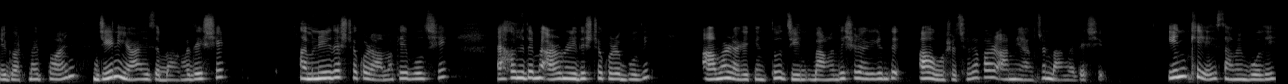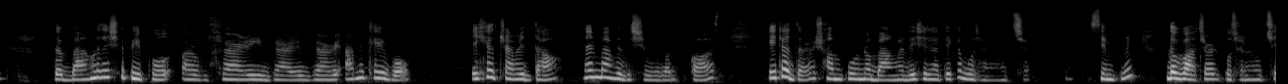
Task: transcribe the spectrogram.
you got my point Zinia is a Bangladeshi. আমি নির্দিষ্ট করে আমাকেই বলছি, এখন যদি আমি আরও নির্দিষ্ট করে বলি, আমার আগে কিন্তু জিন, বাংলাদেশের আগে কিন্তু আ বসেছিল কারণ আমি একজন বাংলাদেশি। ইন কেস আমি বলি the Bangladeshi people are very very very আমি কেবল এক্ষেত্রে আমি দা দেন বাংলাদেশি বললাম কজ এটার দ্বারা সম্পূর্ণ বাংলাদেশি জাতিকে বোঝানো হচ্ছে। সিম্পলি দ্য ওয়াটার বোঝানো হচ্ছে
